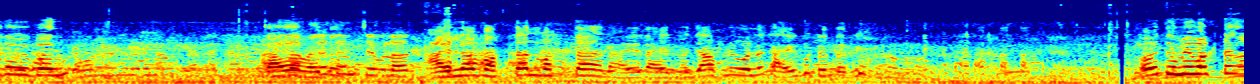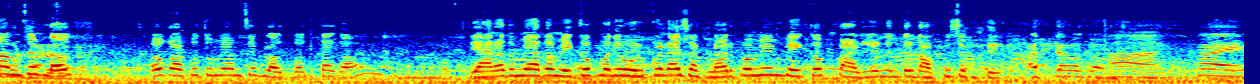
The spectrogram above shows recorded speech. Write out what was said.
तुम्ही पण? काय आहे माहिती? तुमचे ब्लॉग आईला बघता न बघता आहेत आहेत. म्हणजे आपली ओळख आहे कुठेतरी. ओ तुम्ही बघता का आमचे ब्लॉग ओ काकू तुम्ही आमचे ब्लॉग बघता का? यांना तुम्ही आता मेकअपमध्ये ओळखू नाही शकणार पण मी मेकअप काढल्यानंतर दाखवू शकते. आत्या बघा. हाय.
